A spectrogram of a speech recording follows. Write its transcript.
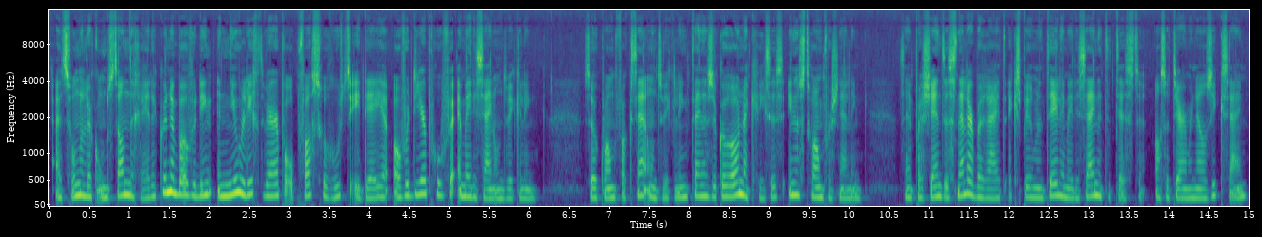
Uitzonderlijke omstandigheden kunnen bovendien een nieuw licht werpen op vastgeroeste ideeën over dierproeven en medicijnontwikkeling. Zo kwam vaccinontwikkeling tijdens de coronacrisis in een stroomversnelling. Zijn patiënten sneller bereid experimentele medicijnen te testen als ze terminaal ziek zijn?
